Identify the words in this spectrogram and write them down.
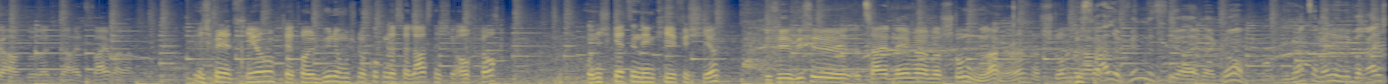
gehabt, so dass ich da halt zweimal ran Ich bin jetzt hier auf der tollen Bühne, muss nur gucken, dass der Lars nicht hier auftaucht. Und ich gehe jetzt in den Käfig hier. Wie viel, wie viel Zeit nehmen wir? Eine Stunde lang, ne? Eine Stunde Bis du alle findest hier, Alter, komm. Du kannst am Ende den Bereich,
